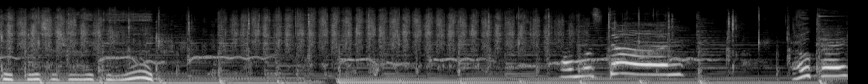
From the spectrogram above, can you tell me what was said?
toothpaste is really good. Almost done. Okay,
